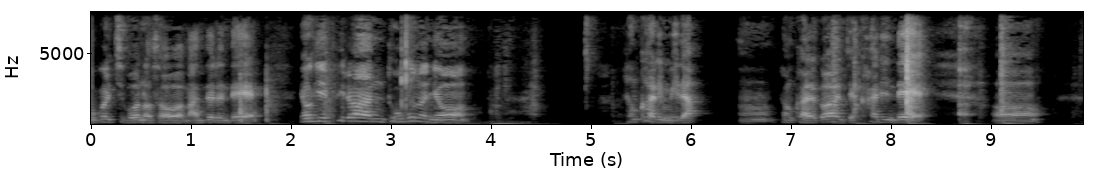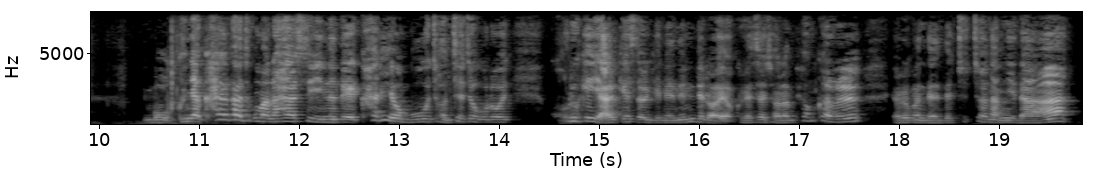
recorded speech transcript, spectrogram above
요걸 집어넣어서 만드는데 여기 필요한 도구는요. 병칼입니다. 어, 병칼과 이제 칼인데 어, 뭐 그냥 칼 가지고만 할 수 있는데 칼이요 무 전체적으로 고르게 얇게 썰기는 힘들어요. 그래서 저는 평칼을 여러분들한테 추천합니다.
